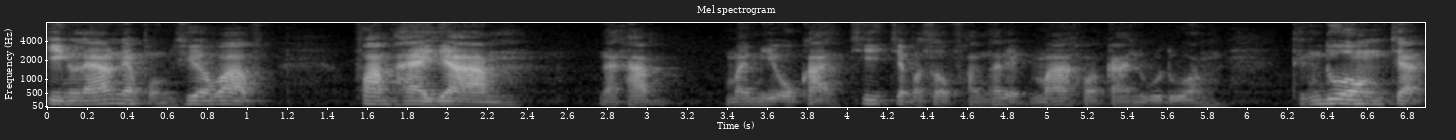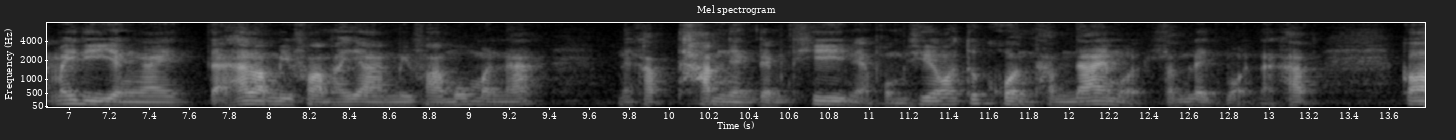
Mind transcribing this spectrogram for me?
ริง ๆ แล้วเนี่ยผมเชื่อว่าความพยายามนะครับ มันมีโอกาสที่จะประสบความสำเร็จมากกว่าการดูดวง ถึงดวงจะไม่ดียังไง แต่ถ้าเรามีความพยายามมีความมุ่งมั่นนะนะครับทำอย่างเต็มที่เนี่ยผมเชื่อว่าทุกคนทำได้หมดสำเร็จหมดนะครับ ก็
